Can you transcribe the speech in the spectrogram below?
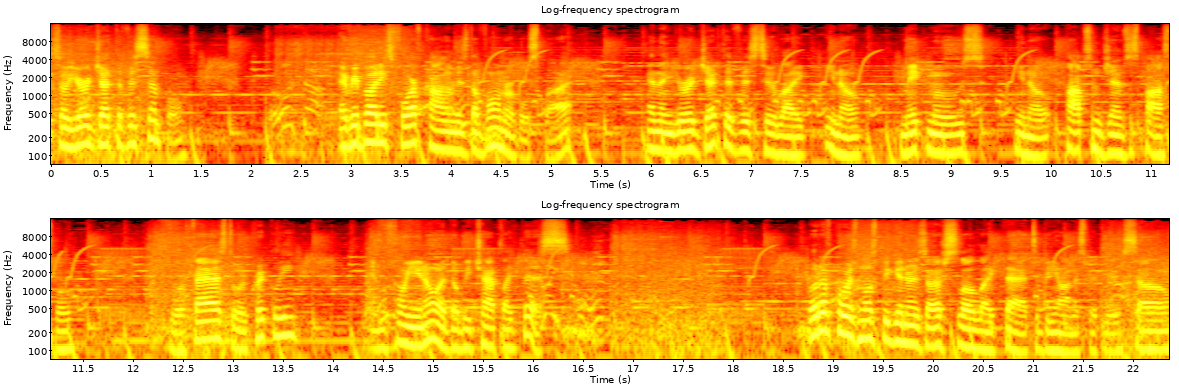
So your objective is simple. Everybody's fourth column is the vulnerable spot. And then your objective is to, like, you know, make moves, you know, pop some gems as possible. Do it fast, do it quickly, and before you know it, they'll be trapped like this. But of course, most beginners are slow like that, to be honest with you, so...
